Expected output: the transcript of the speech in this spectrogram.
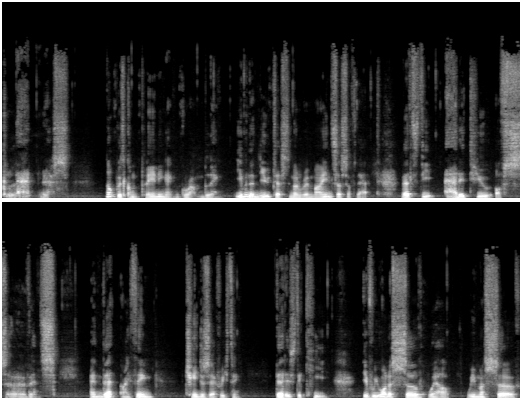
gladness, not with complaining and grumbling. Even the New Testament reminds us of that. That's the attitude of servants. And that, I think, changes everything. That is the key. If we want to serve well, we must serve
